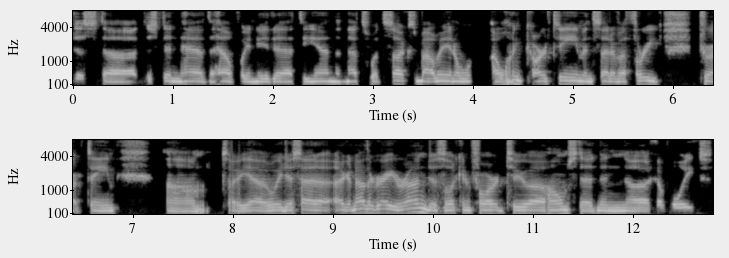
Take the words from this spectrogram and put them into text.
Just uh, just didn't have the help we needed at the end, and that's what sucks about being a, a one car team instead of a three truck team. Um, so yeah, we just had a, another great run. Just looking forward to uh, Homestead in uh, a couple weeks.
